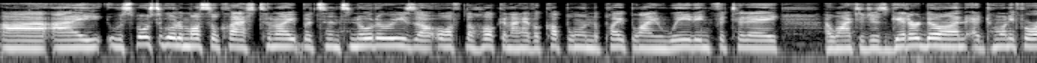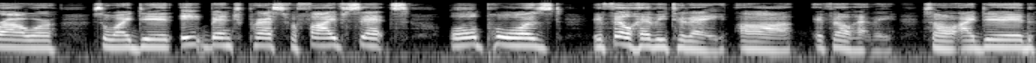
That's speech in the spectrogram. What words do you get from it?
Uh, I was supposed to go to muscle class tonight, but since notaries are off the hook and I have a couple in the pipeline waiting for today, I want to just get her done at 24 hour. So I did eight bench press for five sets, all paused. It felt heavy today. Uh, it felt heavy. So I did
